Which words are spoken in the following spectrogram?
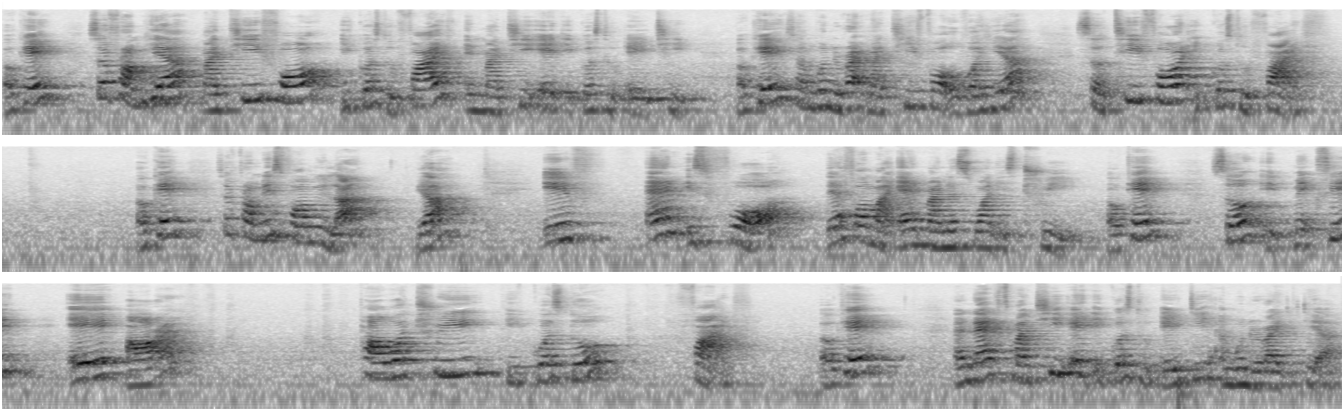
Okay, so from here, my T4 equals to 5 and my T8 equals to 80. Okay, so I'm going to write my T4 over here. So T4 equals to 5. Okay, so from this formula, yeah, if n is 4, therefore my n minus 1 is 3. Okay, so it makes it AR power 3 equals to 5. Okay, and next my T8 equals to 80, I'm going to write it here.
